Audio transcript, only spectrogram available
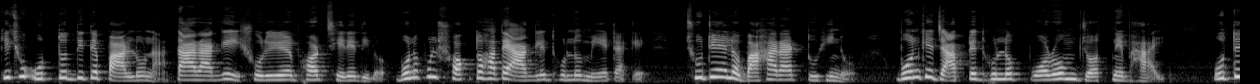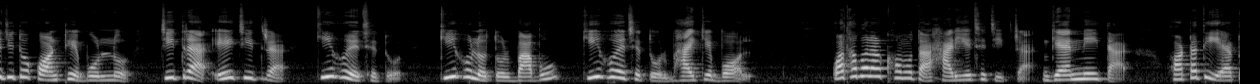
কিছু উত্তর দিতে পারল না। তার আগেই শরীরের ভর ছেড়ে দিল। বনফুল শক্ত হাতে আগলে ধরল মেয়েটাকে। ছুটে এলো বাহার আর তুহিনও। বোনকে জাপটে ধরল পরম যত্নে ভাই। উত্তেজিত কণ্ঠে বলল, চিত্রা, এই চিত্রা, কি হয়েছে তোর? কি হলো তোর বাবু? কি হয়েছে তোর? ভাইকে বল। কথা বলার ক্ষমতা হারিয়েছে চিত্রা, জ্ঞান নেই তার। হঠাৎই এত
